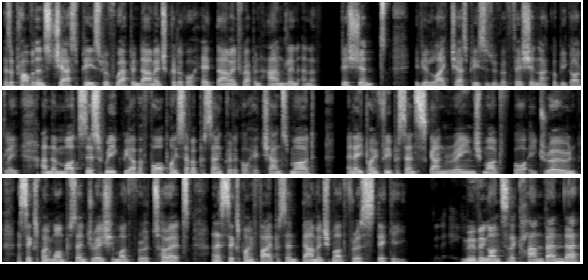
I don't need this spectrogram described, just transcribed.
There's a Providence chest piece with weapon damage, critical hit damage, weapon handling, and a efficient. If you like chest pieces with efficient, that could be godly. And the mods this week, we have a 4.7% critical hit chance mod, an 8.3% scan range mod for a drone, a 6.1% duration mod for a turret, and a 6.5% damage mod for a sticky. Moving on to the clan vendor,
